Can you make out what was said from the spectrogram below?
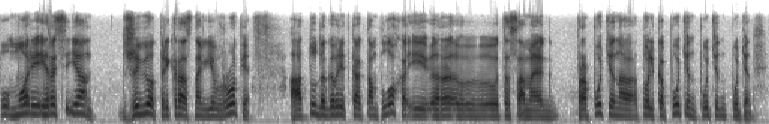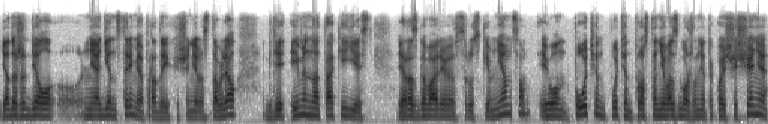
море и россиян живет прекрасно в Европе, а оттуда говорит, как там плохо, и э, это самое про Путина, только Путин, Путин, Путин. Я даже делал э, не один стрим, я, правда, их еще не выставлял, где именно так и есть. Я разговариваю с русским немцем, и он Путин, Путин, просто невозможно. У меня такое ощущение,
